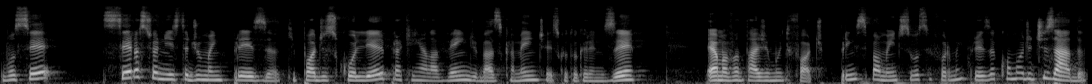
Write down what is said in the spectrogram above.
você ser acionista de uma empresa que pode escolher para quem ela vende, basicamente, é isso que eu estou querendo dizer, é uma vantagem muito forte, principalmente se você for uma empresa comoditizada,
